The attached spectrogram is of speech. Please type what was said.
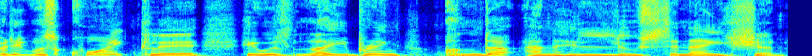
but it was quite clear he was labouring under an hallucination.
